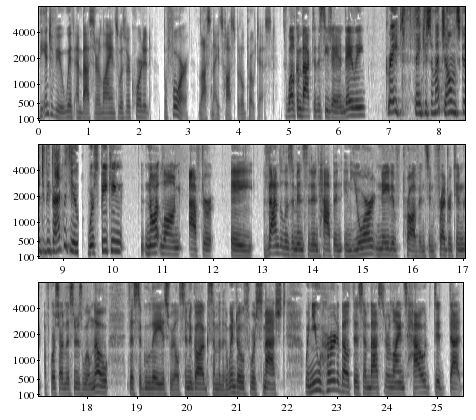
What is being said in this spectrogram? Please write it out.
The interview with Ambassador Lyons was recorded before last night's hospital protest. Welcome back to the CJN Daily. Great. Thank you so much, Ellin. It's good to be back with you. We're speaking not long after a vandalism incident happened in your native province in Fredericton. Of course, our listeners will know the Sgoolai Israel Synagogue. Some of the windows were smashed. When you heard about this, Ambassador Lyons, how did that,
